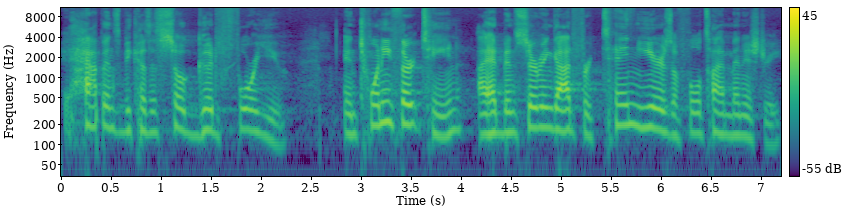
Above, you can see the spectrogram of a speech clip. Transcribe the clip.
it happens because it's so good for you. In 2013, I had been serving God for 10 years of full time ministry.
